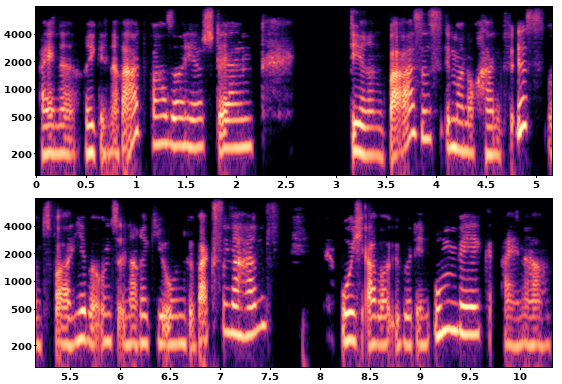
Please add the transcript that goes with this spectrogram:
eine Regeneratfaser herstellen, deren Basis immer noch Hanf ist, und zwar hier bei uns in der Region gewachsener Hanf, wo ich aber über den Umweg einer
